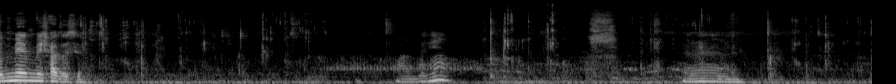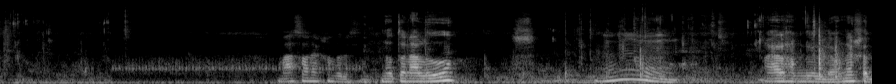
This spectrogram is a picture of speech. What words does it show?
এমনি এমনি স্বাদ আছে আর দেখি হুম মাছ অনেক সুন্দর হয়েছে। নতুন আলু। আলহামদুলিল্লাহ, অনেক স্বাদ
